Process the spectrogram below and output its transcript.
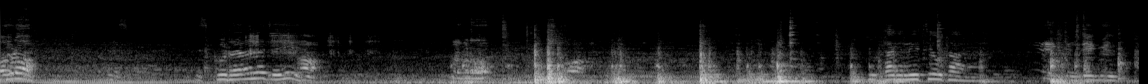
पकड़ो। स्क्रू ड्राइवर ना चाहिए। हाँ। उठा के नीचे उठा। एक मिनट एक मिनट।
